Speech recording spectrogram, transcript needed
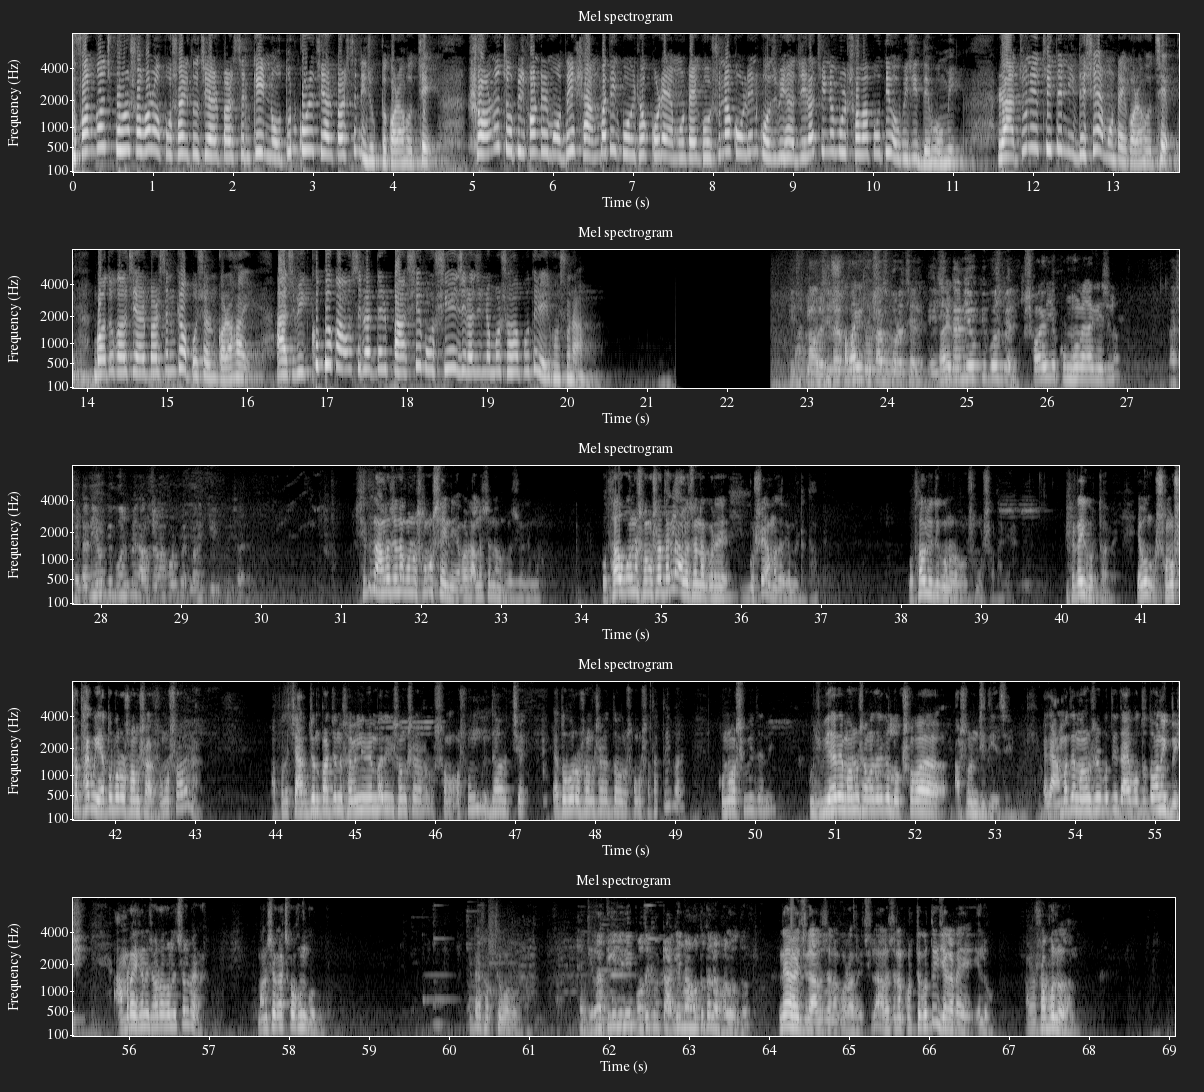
তুফানগঞ্জ পৌরসভার অপসারিত চেয়ারপারসনকে নতুন করে চেয়ারপারসন নিযুক্ত করা হচ্ছে। স্বর্ণ চব্বিশ ঘণ্টার মধ্যে সাংবাদিক বৈঠক করে এমনটাই ঘোষণা করলেন কোচবিহার জেলা তৃণমূল সভাপতি অভিজিৎ দেবভৌমিক রাজ্য নেতৃত্বের নির্দেশে এমনটাই করা হচ্ছে। গতকাল চেয়ারপারসনকে অপসারণ করা হয়। আজ বিক্ষুব্ধ কাউন্সিলরদের পাশে বসিয়ে জেলা তৃণমূল সভাপতির এই ঘোষণা। কিছু কি কাউন্সিলর সবাই সবাই প্রকাশ করেছেন সেটা নিয়েও কি বসবেন? সবাই যে কুম্ভ মেলা গিয়েছিল। সেটা নিয়েও কি বসবেন আলোচনা করবেন? মানে কি বিষয়? সেদিন আলোচনা, কোনো সমস্যাই নেই। আবার আলোচনা বসবে কেন? কোথাও কোনো সমস্যা থাকলে আলোচনা করে বসে আমাদেরকে মেটাতে হবে। কোথাও যদি কোনো রকম সমস্যা থাকে, সেটাই করতে হবে। এবং সমস্যা থাকবে, এত বড় সংসার, সমস্যা হবে না? আপনাদের চারজন, পাঁচজন ফ্যামিলি মেম্বারই সংসার অসুবিধা হচ্ছে। এত বড় সংসারে তো সমস্যা থাকতেই পারে, কোনো অসুবিধা নেই। কুচবিহারের মানুষ আমাদেরকে লোকসভা আসন জিতিয়েছে। কাজে আমাদের মানুষের প্রতি দায়বদ্ধতা অনেক বেশি। আমরা এখানে ঝড়ো হলে চলবে না? মানুষের কাজ কখন করব? এটা সবথেকে বড় কথা। জেলা থেকে যদি পদক্ষেপটা আগে না হতো তাহলে ভালো হতো। নেওয়া হয়েছিল আলোচনা করা হয়েছিল। আলোচনা করতে করতেই জায়গাটায় এলো। আমরা সফল হলাম।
